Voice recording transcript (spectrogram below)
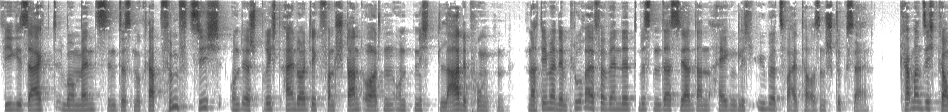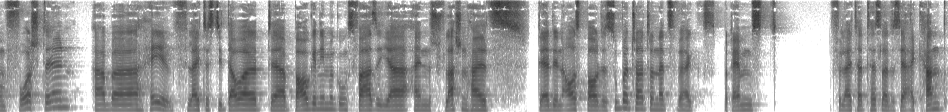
Wie gesagt, im Moment sind es nur knapp 50 und er spricht eindeutig von Standorten und nicht Ladepunkten. Nachdem er den Plural verwendet, müssten das ja dann eigentlich über 2000 Stück sein. Kann man sich kaum vorstellen, aber hey, vielleicht ist die Dauer der Baugenehmigungsphase ja ein Flaschenhals, der den Ausbau des Supercharger-Netzwerks bremst vielleicht hat Tesla das ja erkannt,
